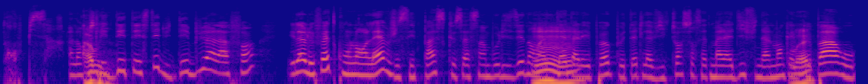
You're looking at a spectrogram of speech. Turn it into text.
Trop bizarre. Alors Ah je l'ai détesté du début à la fin. Et là, le fait qu'on l'enlève, je sais pas ce que ça symbolisait dans ma Mhm. tête à l'époque. Peut-être la victoire sur cette maladie finalement quelque Ouais. part, ou,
